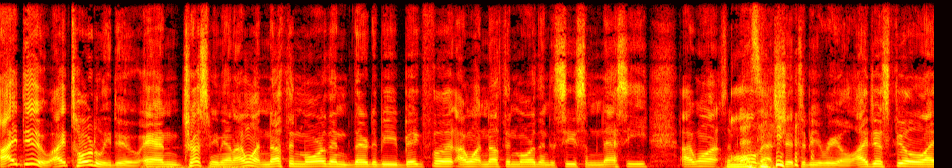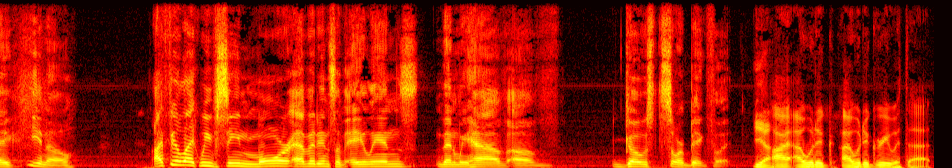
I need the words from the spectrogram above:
I do. I totally do. And trust me, man, I want nothing more than there to be Bigfoot. I want nothing more than to see some Nessie. I want Some all Nessie. that shit to be real. I just feel like, you know, I feel like we've seen more evidence of aliens than we have of ghosts or Bigfoot. Yeah. I, I would ag- I would agree with that.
